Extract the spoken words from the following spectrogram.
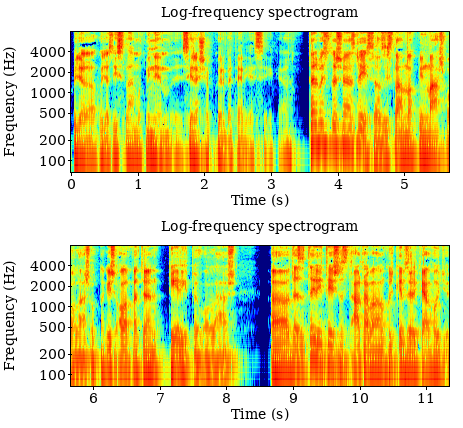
hogy, a, hogy az iszlámot minél szélesebb körbe terjesszék el. Természetesen ez része az iszlámnak, mint más vallásoknak is, alapvetően térítő vallás, de ez a térítés, ezt általában úgy képzelik el, hogy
